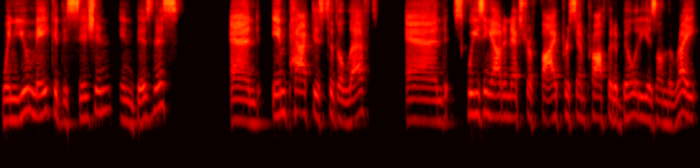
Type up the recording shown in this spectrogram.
when you make a decision in business and impact is to the left and squeezing out an extra 5% profitability is on the right,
